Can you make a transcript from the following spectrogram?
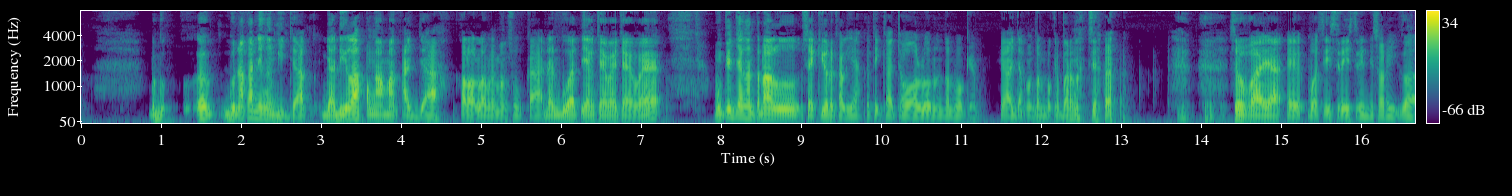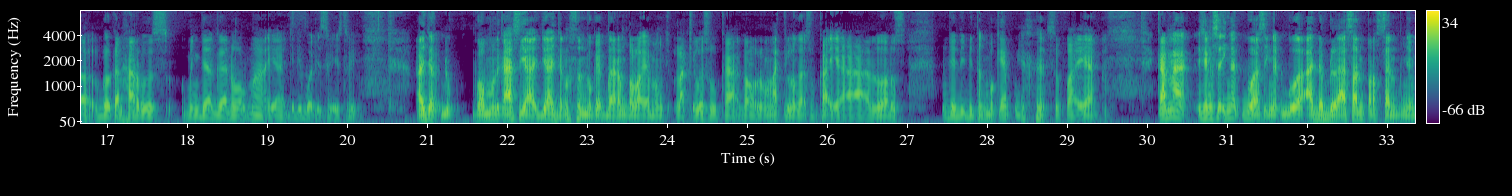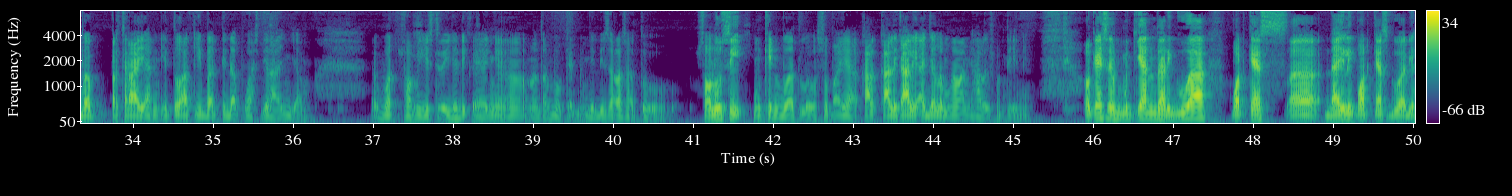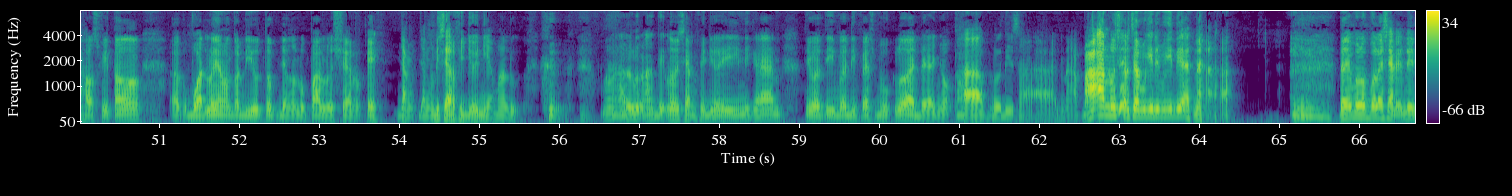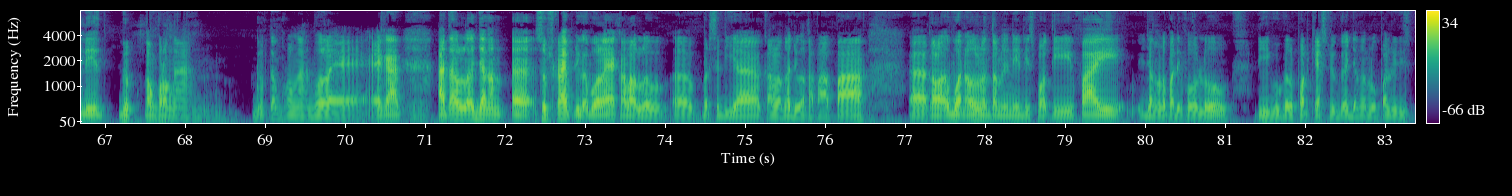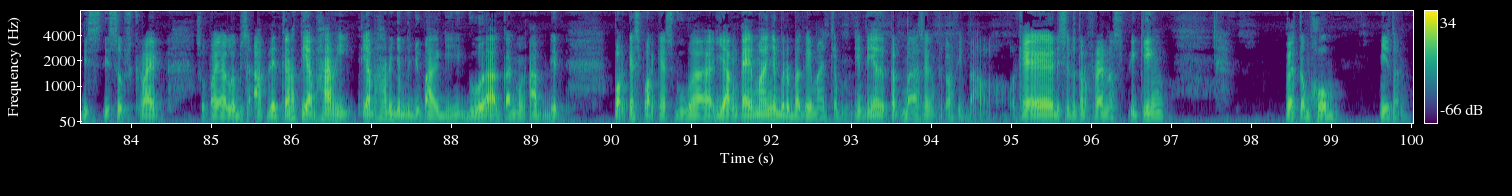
eh, gunakan dengan bijak jadilah pengamat aja kalau lo memang suka. Dan buat yang cewek-cewek mungkin jangan terlalu secure kali ya ketika cowok lo nonton bokep. Ya ajak nonton bokep bareng aja. Supaya eh buat istri-istri ini sorry gue gue kan harus menjaga norma ya jadi buat istri-istri. Ajak komunikasi aja ajak nonton bokep bareng kalau emang laki lo suka. Kalau laki lo nggak suka ya lo harus menjadi bintang bokepnya. Supaya karena yang seingat gua seingat gua ada belasan persen penyebab perceraian. Itu akibat tidak puas diranjang buat suami istri. Jadi kayaknya nonton bokep menjadi salah satu solusi mungkin buat lo supaya kali-kali aja lo mengalami hal seperti ini. Oke sekian dari gua podcast uh, daily podcast gua di House Vital uh, buat lo yang nonton di YouTube jangan lupa lo share eh jangan jangan di share video ini ya malu. Malu nanti lo share video ini kan. Tiba-tiba di Facebook lo ada nyokap lo di sana. Apaan lo share-share begini-begini nah tapi belum boleh share ini di grup tongkrongan. Grup tongkrongan boleh ya kan? Atau lo jangan uh, subscribe juga boleh kalau lo uh, bersedia. Kalau enggak juga gak apa-apa uh, kalau buat lo nonton ini di Spotify jangan lupa di follow di Google Podcast juga jangan lupa di, di, di subscribe supaya lo bisa update. Karena tiap hari tiap hari jam 7 pagi gue akan mengupdate podcast podcast gue yang temanya berbagai macam. Intinya tetap bahas yang vital vital. Oke di sini Dr. Freno speaking. Welcome home Newton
